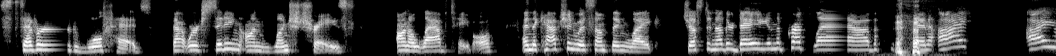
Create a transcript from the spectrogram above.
severed wolf heads that were sitting on lunch trays on a lab table. And the caption was something like, just another day in the prep lab. and I I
